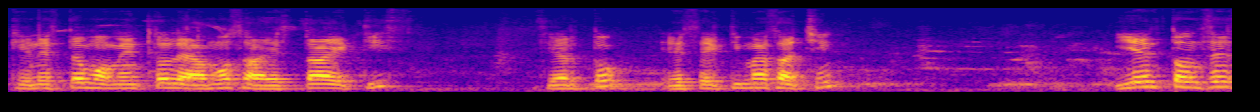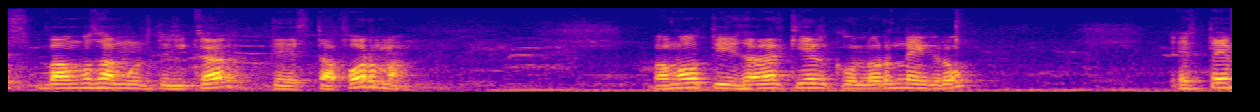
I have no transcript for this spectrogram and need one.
que en este momento le damos a esta x, ¿cierto? Es x más h. Y entonces vamos a multiplicar de esta forma. Vamos a utilizar aquí el color negro. Este,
